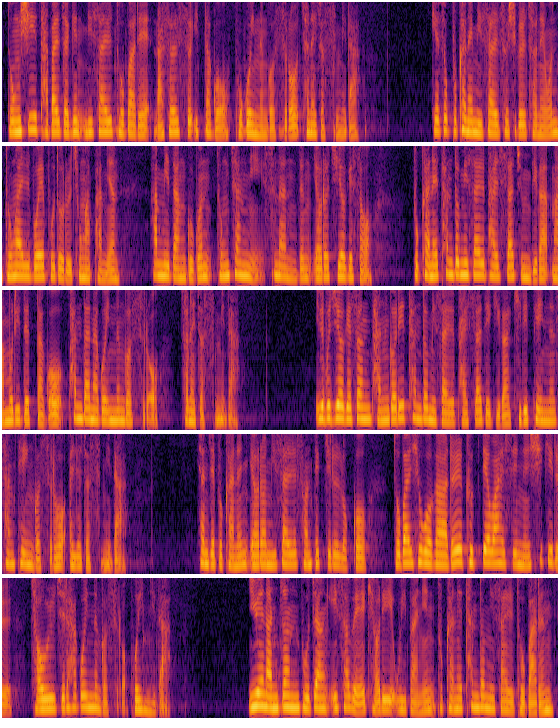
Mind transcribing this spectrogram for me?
동시 다발적인 미사일 도발에 나설 수 있다고 보고 있는 것으로 전해졌습니다. 계속 북한의 미사일 소식을 전해온 동아일보의 보도를 종합하면 한미 당국은 동창리, 순안 등 여러 지역에서 북한의 탄도미사일 발사 준비가 마무리됐다고 판단하고 있는 것으로 전해졌습니다. 일부 지역에선 단거리 탄도미사일 발사 대기가 기립해 있는 상태인 것으로 알려졌습니다. 현재 북한은 여러 미사일 선택지를 놓고 도발 효과를 극대화할 수 있는 시기를 저울질하고 있는 것으로 보입니다. 유엔 안전보장 이사회의 결의 위반인 북한의 탄도미사일 도발은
